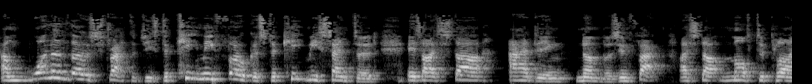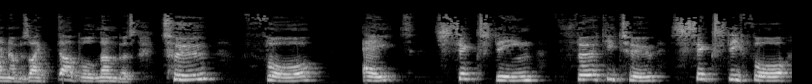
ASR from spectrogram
And one of those strategies to keep me focused, to keep me centered, is I start adding numbers. In fact, I start multiplying numbers. I double numbers. 2, 4, 8, 16, 32, 64,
